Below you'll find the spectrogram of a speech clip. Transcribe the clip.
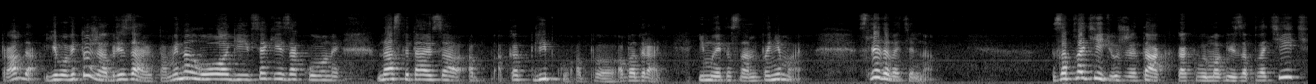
правда? Его ведь тоже обрезают, там и налоги, и всякие законы. Нас пытаются об, как липку об, ободрать, и мы это с вами понимаем. Следовательно, заплатить уже так, как вы могли заплатить,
